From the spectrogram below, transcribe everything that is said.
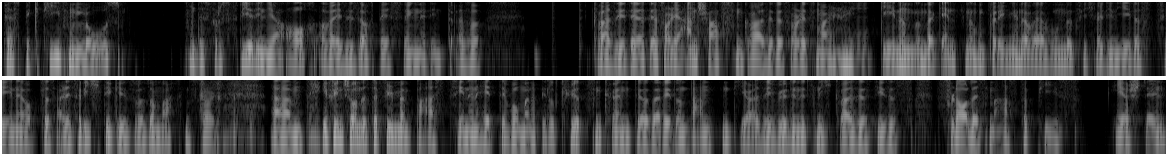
perspektivenlos und das frustriert ihn ja auch, aber es ist auch deswegen nicht, also quasi, der, der soll ja anschaffen quasi, der soll jetzt mal mhm. gehen und, und, Agenten umbringen, aber er wundert sich halt in jeder Szene, ob das alles richtig ist, was er machen soll. ähm, ich finde schon, dass der Film ein paar Szenen hätte, wo man ein bisschen kürzen könnte oder redundanten Tier. Also ich würde ihn jetzt nicht quasi als dieses flawless Masterpiece herstellen.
